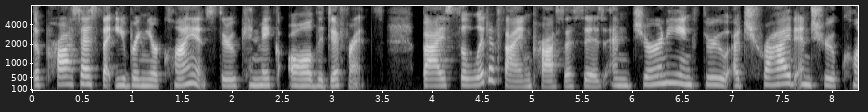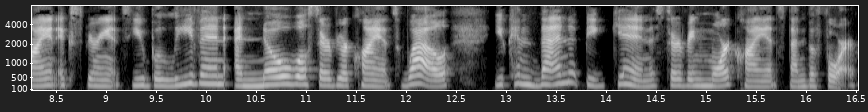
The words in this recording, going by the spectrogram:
The process that you bring your clients through can make all the difference by solidifying processes and journeying through a tried and true client experience you believe in and know will serve your clients well, you can then begin serving more clients than before.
